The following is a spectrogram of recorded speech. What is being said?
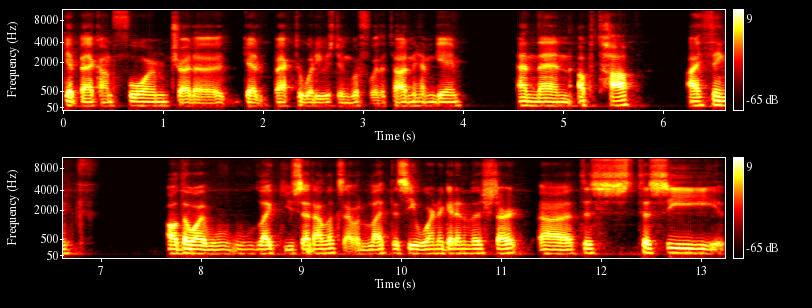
get back on form, try to get back to what he was doing before the Tottenham game. And then up top, I think although I like you said, Alex, I would like to see Werner get another start. Uh, to to see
